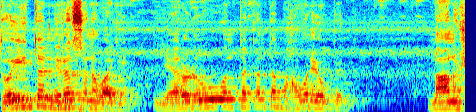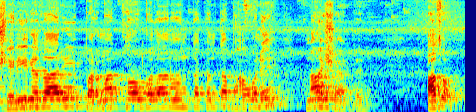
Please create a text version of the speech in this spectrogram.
ದ್ವೈತ ನಿರಸನವಾಗಿ ಎರಡೂ ಅಂತಕ್ಕಂಥ ಭಾವನೆ ಹೋಗ್ತದೆ. ನಾನು ಶರೀರಧಾರಿ ಪರಮಾತ್ಮ ಒಬ್ಬದಾನು ಅಂತಕ್ಕಂಥ ಭಾವನೆ ನಾಶ ಆಗ್ತದೆ. ಅದು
